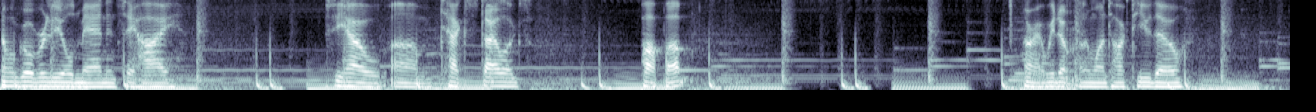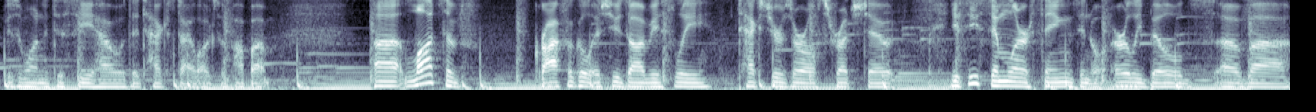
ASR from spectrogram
And we'll go over to the old man and say hi. See how um, text dialogues pop up. Alright, we don't really want to talk to you though. Just wanted to see how the text dialogues would pop up. Uh, lots of graphical issues, obviously textures are all stretched out. You see similar things in early builds of, uh,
